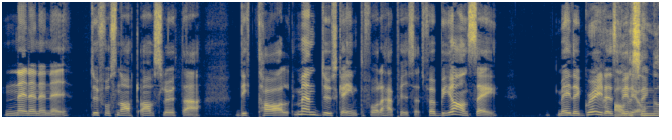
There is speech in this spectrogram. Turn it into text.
nej, nej, nej, nej. Du får snart avsluta ditt tal, men du ska inte få det här priset för Beyoncé made the greatest All the video. single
